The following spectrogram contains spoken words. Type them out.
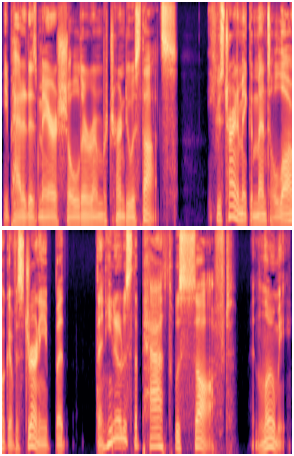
He patted his mare's shoulder and returned to his thoughts. He was trying to make a mental log of his journey, but then he noticed the path was soft and loamy,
